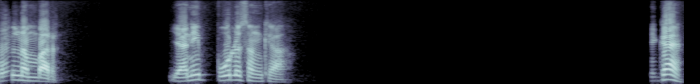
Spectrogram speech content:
होल नंबर, यानी पूर्ण संख्या। ठीक है?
